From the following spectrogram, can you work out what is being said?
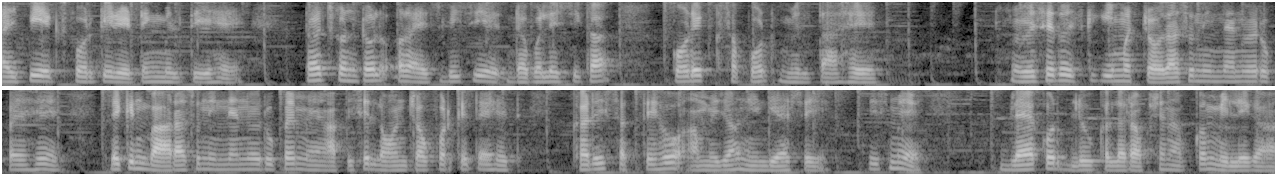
IPX4 की रेटिंग मिलती है। टच कंट्रोल और S B C double A C का कोडेक सपोर्ट मिलता है। वैसे तो इसकी कीमत चौदह सौ निन्यानवे रुपये है, लेकिन बारह सौ निन्यानवे रुपये में आप इसे लॉन्च ऑफ़र के तहत खरीद सकते हो अमेजॉन इंडिया से। इसमें ब्लैक और ब्लू कलर ऑप्शन आपको मिलेगा।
